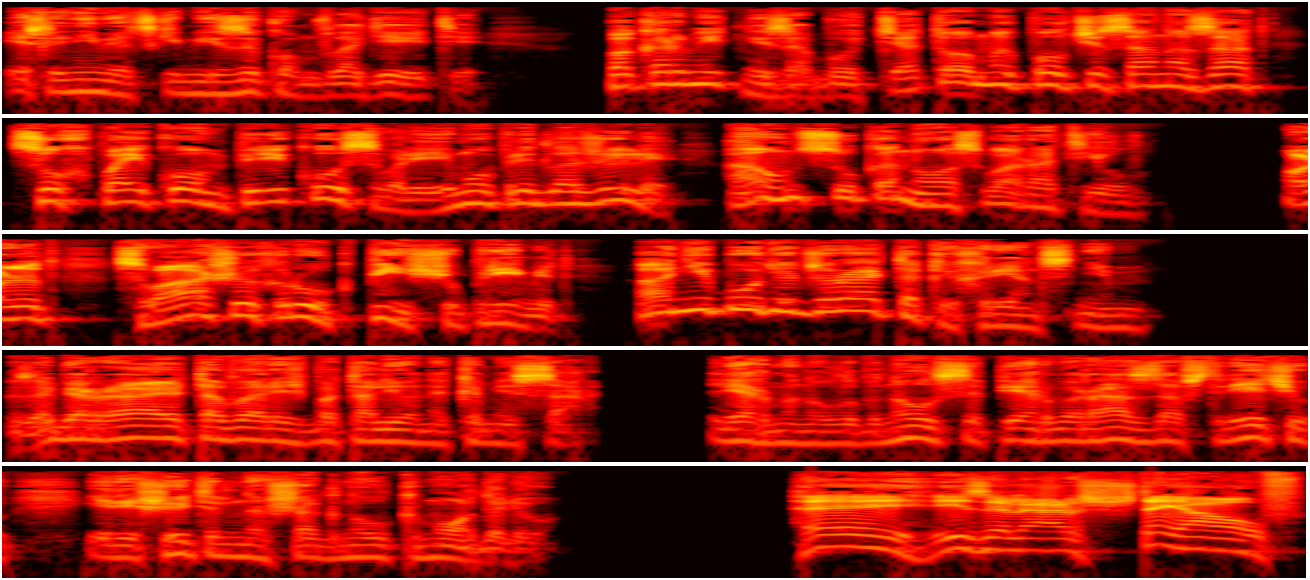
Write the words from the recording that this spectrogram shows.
если немецким языком владеете – Покормить не забудьте, а то мы полчаса назад сухпайком перекусывали, ему предложили, а он, сука, нос воротил. Может, с ваших рук пищу примет, а не будет жрать, так и хрен с ним. Забираю, товарищ батальонный комиссар. Лерман улыбнулся первый раз за встречу и решительно шагнул к модулю. «Эй, Изелярш, stay auf!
